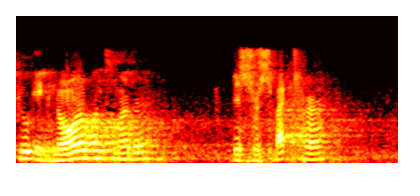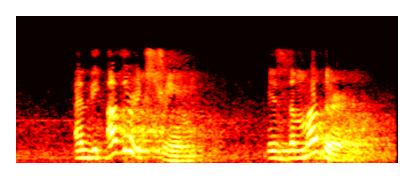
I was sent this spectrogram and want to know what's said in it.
to ignore one's mother, disrespect her. And the other extreme is the mother,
